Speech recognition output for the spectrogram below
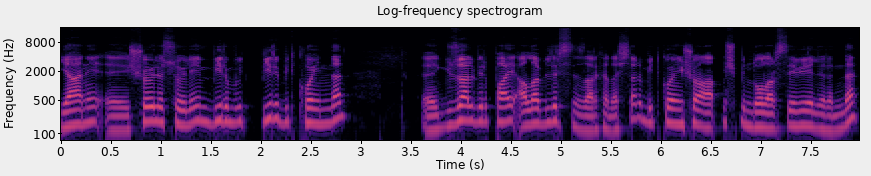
Yani e, şöyle söyleyeyim bir, bir Bitcoin'den e, güzel bir pay alabilirsiniz arkadaşlar. Bitcoin şu an 60 bin dolar seviyelerinde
